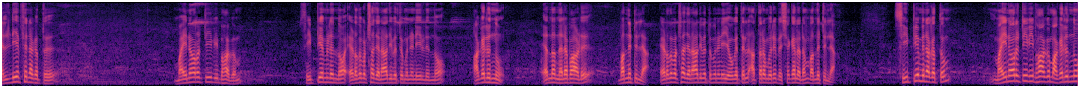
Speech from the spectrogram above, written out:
എൽ ഡി എഫിനകത്ത് മൈനോറിറ്റി വിഭാഗം സി പി എമ്മിൽ നിന്നോ ഇടതുപക്ഷ ജനാധിപത്യ മുന്നണിയിൽ നിന്നോ അകലുന്നു എന്ന നിലപാട് വന്നിട്ടില്ല. ഇടതുപക്ഷ ജനാധിപത്യ മുന്നണി യോഗത്തിൽ അത്തരമൊരു വിശകലനം വന്നിട്ടില്ല. സി പി എമ്മിനകത്തും മൈനോറിറ്റി വിഭാഗം അകലുന്നു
